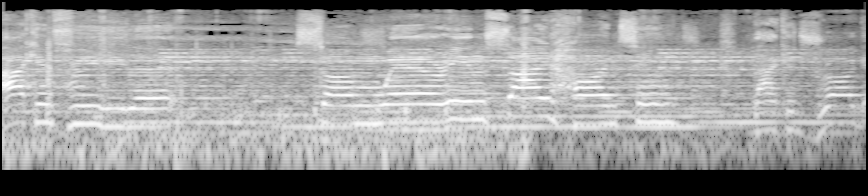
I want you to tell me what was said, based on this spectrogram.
I can feel it somewhere inside, haunting like a drug.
